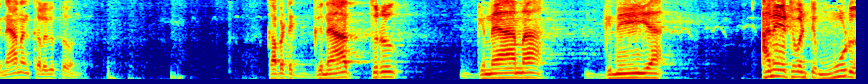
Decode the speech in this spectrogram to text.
జ్ఞానం కలుగుతూ ఉంది. కాబట్టి జ్ఞాతృ జ్ఞాన జ్ఞేయ అనేటువంటి మూడు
